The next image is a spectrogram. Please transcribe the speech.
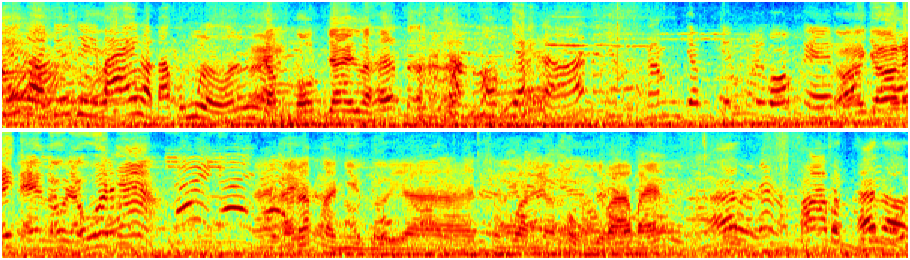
trước rồi trước khi bán là bà cũng lựa luôn. Cầm một giây là hết. Cầm một giấy nữa 594 ngàn. rồi cho lấy tiền đồ đủ hết nha đây rất là nhiều người à, xung quanh đã phụ dì ba bán. Ba bịch hết rồi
